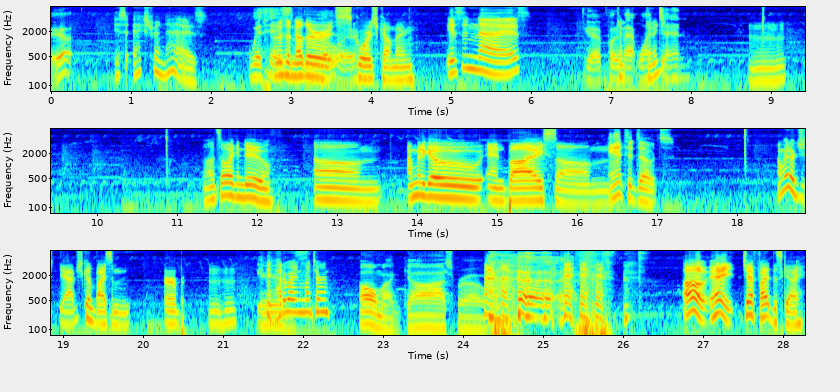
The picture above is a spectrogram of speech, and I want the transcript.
yeah. It's extra nice. With his There's another lore. scourge coming. It's nice. Yeah, put him Can- at can I get- 110. hmm Well, that's all I can do. Um, I'm gonna go and buy some. Antidotes. I'm gonna, just, yeah, I'm just gonna buy some herb. Mm -hmm. How do I end my turn? Oh my gosh, bro. Oh, hey, Jeff, fight this guy.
